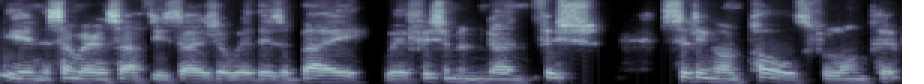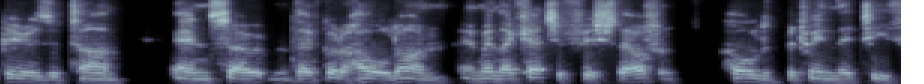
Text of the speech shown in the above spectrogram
in somewhere in Southeast Asia where there's a bay where fishermen go and fish sitting on poles for long periods of time. And so they've got to hold on. And when they catch a fish, they often hold it between their teeth.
